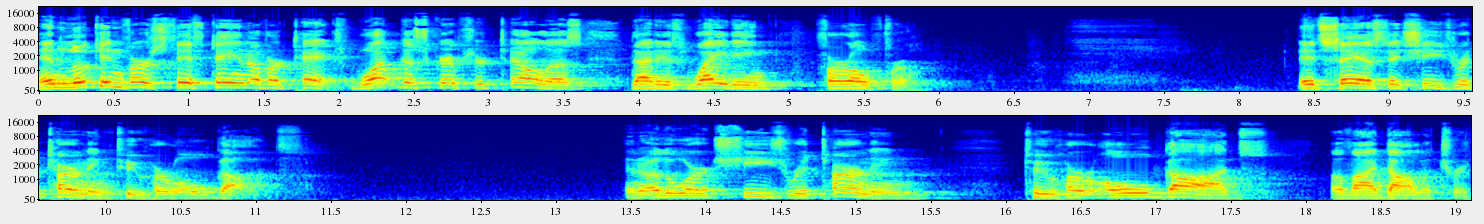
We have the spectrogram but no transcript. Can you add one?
And look in verse 15 of our text. What does Scripture tell us that is waiting for Oprah? It says that she's returning to her old gods. In other words, she's returning to her old gods of idolatry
